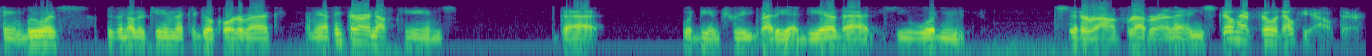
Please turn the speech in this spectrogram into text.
St. Louis is another team that could go quarterback. I mean, I think there are enough teams that would be intrigued by the idea that he wouldn't sit around forever. And then you still have Philadelphia out there.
